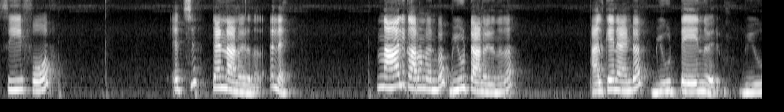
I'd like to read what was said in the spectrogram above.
സി ഫോർ എച്ച് ടെൻ ആണ് വരുന്നത് അല്ലേ? നാല് കാർബൺ വരുമ്പോൾ ബ്യൂട്ടാണ് വരുന്നത്. ആൽക്കൈൻ ആൻഡ് ബ്യൂട്ടേ എന്ന് വരും. ബ്യൂ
